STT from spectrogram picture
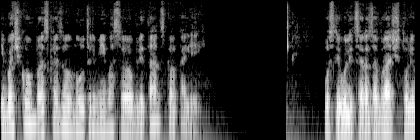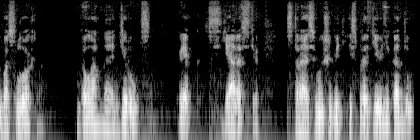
и бочком проскользнул внутрь мимо своего британского коллеги. После улицы разобрать что-либо сложно. Главное – дерутся, крепко, с яростью, стараясь вышибить из противника дух.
